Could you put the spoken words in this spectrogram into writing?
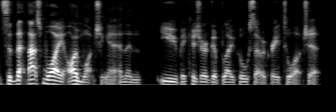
so that that's why I'm watching it, and then you, because you're a good bloke, also agreed to watch it.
